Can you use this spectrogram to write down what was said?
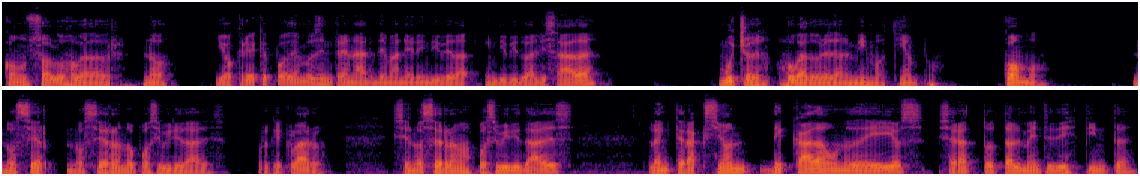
con un solo jugador. No, yo creo que podemos entrenar de manera individualizada muchos jugadores al mismo tiempo. ¿Cómo? No, no cerrando posibilidades. Porque claro, si no cerramos posibilidades, la interacción de cada uno de ellos será totalmente distinta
